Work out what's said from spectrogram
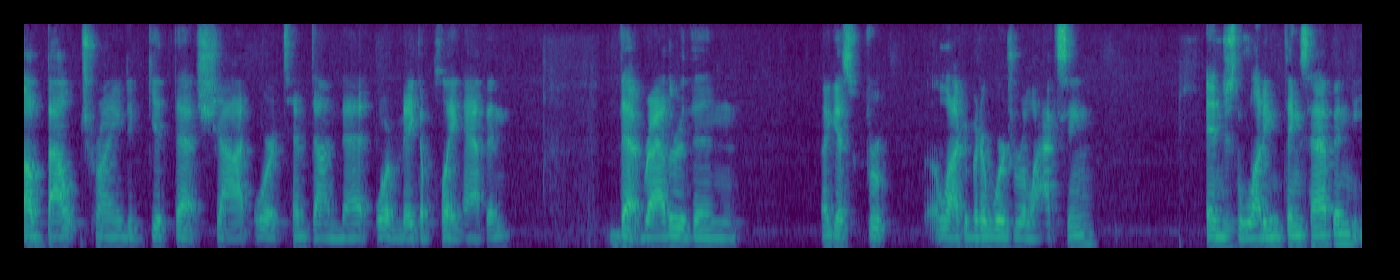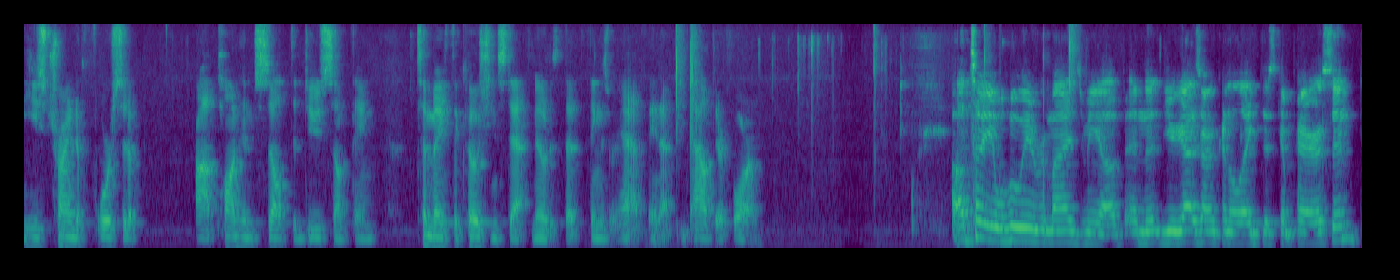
about trying to get that shot or attempt on net or make a play happen that rather than i guess for lack of better words relaxing and just letting things happen he's trying to force it upon himself to do something to make the coaching staff notice that things are happening out there for him I'll tell you who he reminds me of, and you guys aren't going to like this comparison.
